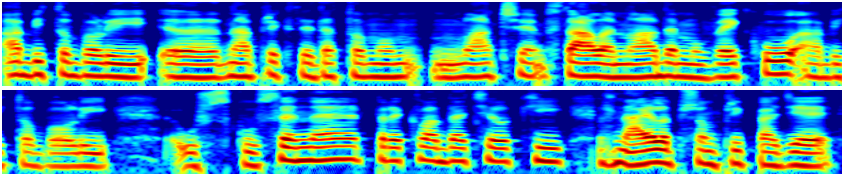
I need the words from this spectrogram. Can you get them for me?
aby to boli e, napriek teda tomu mladšiem, stále mladému veku, aby to boli už skúsené prekladateľky. V najlepšom prípade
